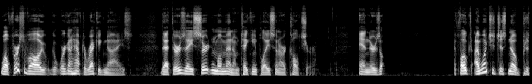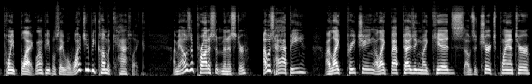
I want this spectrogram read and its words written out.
Well, first of all, we're going to have to recognize that there's a certain momentum taking place in our culture. And there's folks, I want you to just know, point blank. A lot of people say, well, why'd you become a Catholic? I mean, I was a Protestant minister. I was happy. I liked preaching. I liked baptizing my kids. I was a church planter,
